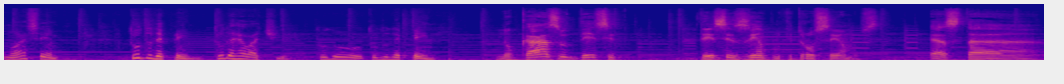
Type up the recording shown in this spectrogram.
não é sempre. Tudo depende, tudo é relativo, tudo, tudo depende. No caso desse, desse exemplo que trouxemos, esta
